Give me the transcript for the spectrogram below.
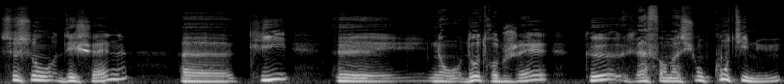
Ce sont des chaînes euh, qui euh, n'ont d'autre objet que l'information continue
